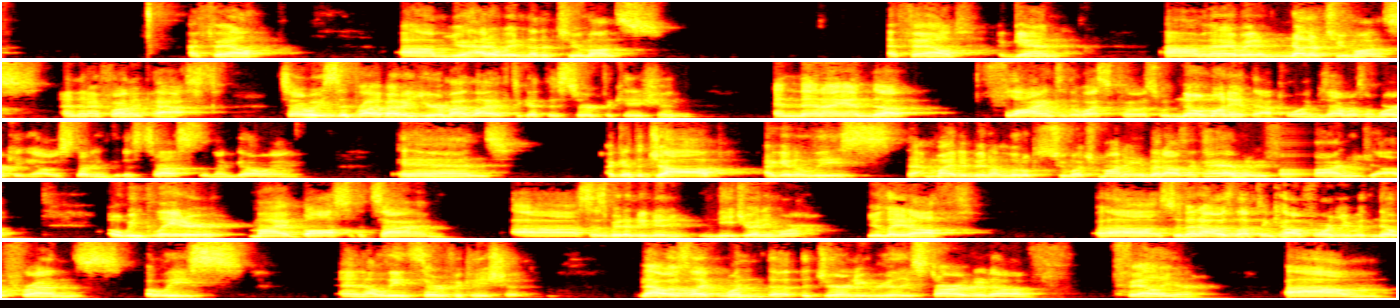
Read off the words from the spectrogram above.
I fail. Um, you had to wait another two months. I failed again. Um, and then I waited another two months, and then I finally passed. So I wasted probably about a year of my life to get this certification. And then I end up flying to the West Coast with no money at that point because I wasn't working. I was studying for this test and then going. And I get the job. I get a lease that might have been a little too much money, but I was like, hey, I'm going to be fine, new job. A week later, my boss at the time uh, says, we don't need, need you anymore. You're laid off. Uh, so then I was left in California with no friends, a lease, and a LEED certification. That was like when the, the journey really started of failure. Um,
